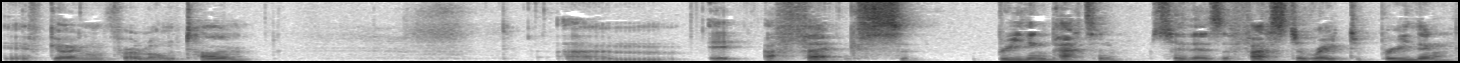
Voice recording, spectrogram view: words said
if going on for a long time. Um, it affects breathing pattern, so there's a faster rate of breathing,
